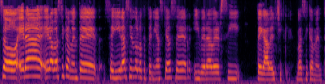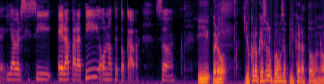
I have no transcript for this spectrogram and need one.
So, era, era básicamente seguir haciendo lo que tenías que hacer y ver a ver si pegaba el chicle, básicamente, y a ver si sí era para ti o no te tocaba. So. Y, pero yo creo que eso lo podemos aplicar a todo, ¿no?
